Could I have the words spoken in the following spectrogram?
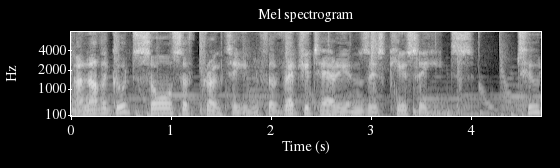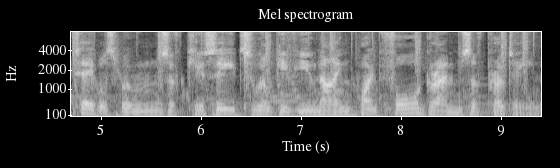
Another good source of protein for vegetarians is chia seeds. 2 tablespoons of chia seeds will give you 9.4 grams of protein.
